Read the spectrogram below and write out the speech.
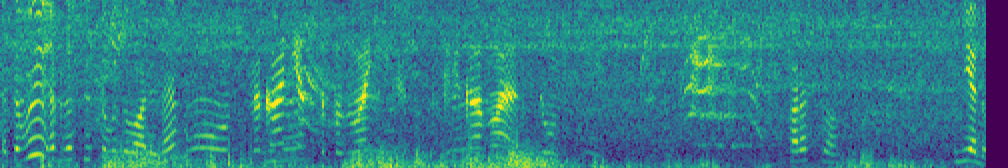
Это вы экзорциста вызывали, да? О, наконец-то позвонили. Береговая, дом Си. Хорошо. Еду.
